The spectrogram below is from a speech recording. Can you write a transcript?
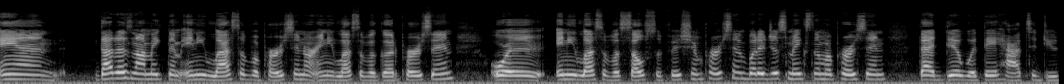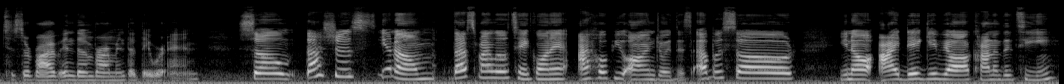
And that does not make them any less of a person or any less of a good person or any less of a self sufficient person, but it just makes them a person that did what they had to do to survive in the environment that they were in. So that's just, you know, that's my little take on it. I hope you all enjoyed this episode. You know, I did give y'all kind of the tea.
